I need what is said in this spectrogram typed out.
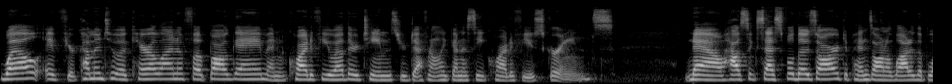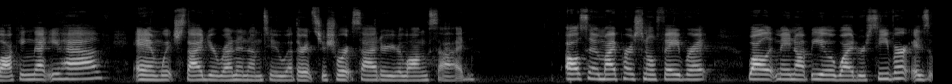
Well, if you're coming to a Carolina football game and quite a few other teams, you're definitely going to see quite a few screens. Now, how successful those are depends on a lot of the blocking that you have and which side you're running them to, whether it's your short side or your long side. Also, my personal favorite while it may not be a wide receiver, is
